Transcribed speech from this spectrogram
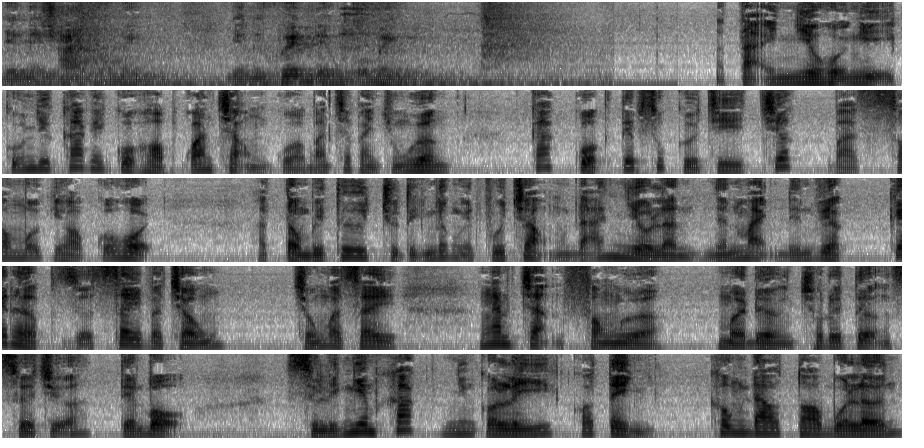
những cái sai của mình, những cái khuyết điểm của mình. Tại nhiều hội nghị cũng như các cái cuộc họp quan trọng của ban chấp hành trung ương, các cuộc tiếp xúc cử tri trước và sau mỗi kỳ họp quốc hội, tổng bí thư chủ tịch nước nguyễn phú trọng đã nhiều lần nhấn mạnh đến việc kết hợp giữa xây và chống chống và xây, ngăn chặn, phòng ngừa, mở đường cho đối tượng sửa chữa, tiến bộ, xử lý nghiêm khắc nhưng có lý, có tình, không đau to búa lớn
